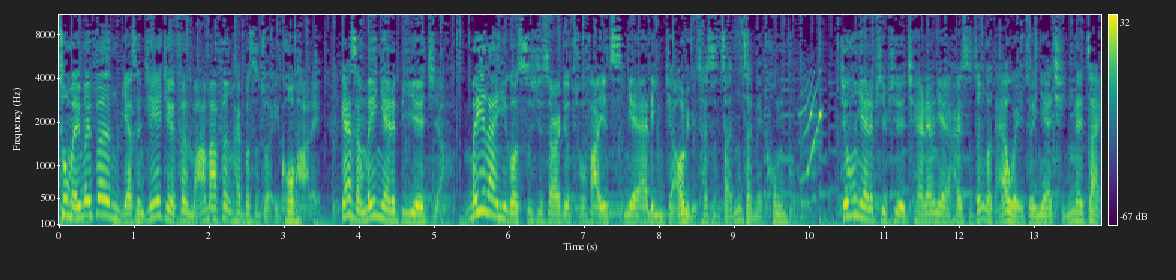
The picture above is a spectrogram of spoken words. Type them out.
从妹妹粉变成姐姐粉、妈妈粉，还不是最可怕的。赶上每年的毕业季啊，每来一个实习生儿就触发一次年龄焦虑，才是真正的恐怖。九五年的皮皮，前两年还是整个单位最年轻的仔，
